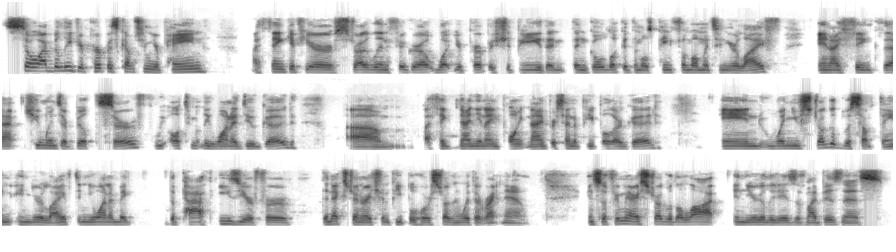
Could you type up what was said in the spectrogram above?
so I believe your purpose comes from your pain. I think if you're struggling to figure out what your purpose should be, then then go look at the most painful moments in your life. And I think that humans are built to serve. We ultimately want to do good. Um, I think 99.9% of people are good. And when you struggled with something in your life, then you want to make the path easier for the next generation of people who are struggling with it right now. And so for me, I struggled a lot in the early days of my business.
